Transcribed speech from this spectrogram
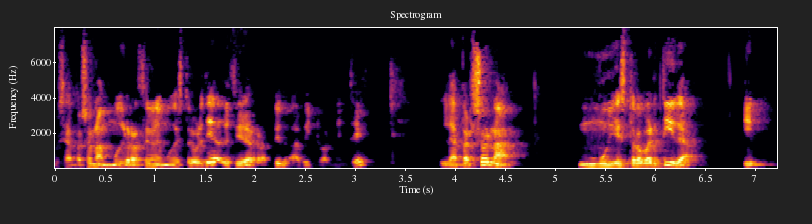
esa persona muy racional y muy extrovertida decide rápido, habitualmente. La persona muy extrovertida y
